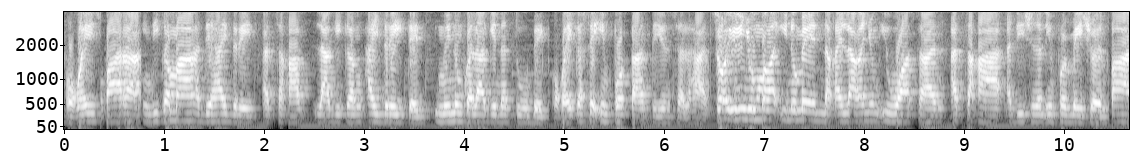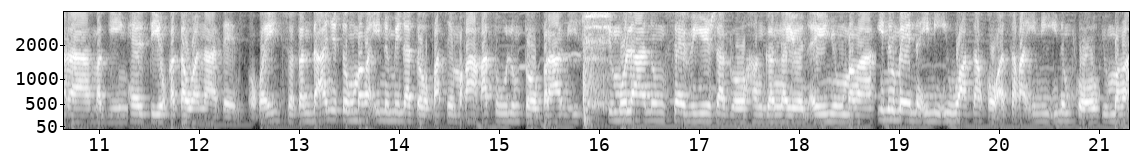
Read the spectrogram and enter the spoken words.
Okay? So, para hindi ka ma-dehydrate at saka lagi kang hydrated, uminom ka lagi ng tubig. Okay? Kasi importante yun sa lahat. So ayun yung mga inumin na kailangan yung iwasan at saka additional information para maging healthy yung katawan natin. Okay? So tandaan nyo tong mga inumin na to kasi makakatulong to, promise. Simula nung 7 years ago hanggang ngayon, ayun yung mga inumin na iniiwasan ko at saka iniinom ko yung mga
